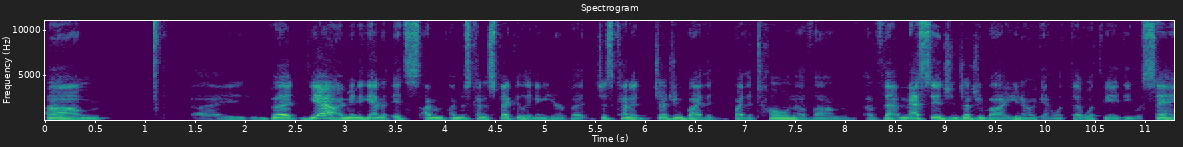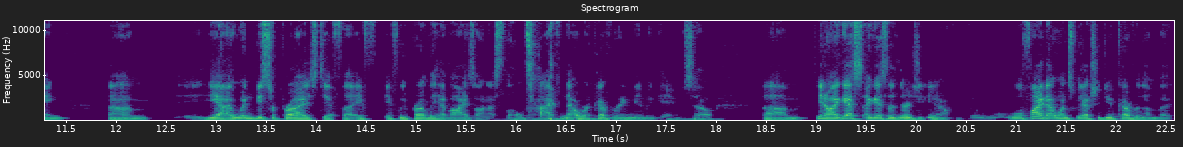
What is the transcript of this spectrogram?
Um, uh, but yeah, I mean, again, it's I'm I'm just kind of speculating here, but just kind of judging by the by the tone of um of that message and judging by you know again what the what the AD was saying, um, yeah, I wouldn't be surprised if uh, if if we probably have eyes on us the whole time that we're covering Newman games. So, um, you know, I guess I guess that there's you know we'll find out once we actually do cover them. But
